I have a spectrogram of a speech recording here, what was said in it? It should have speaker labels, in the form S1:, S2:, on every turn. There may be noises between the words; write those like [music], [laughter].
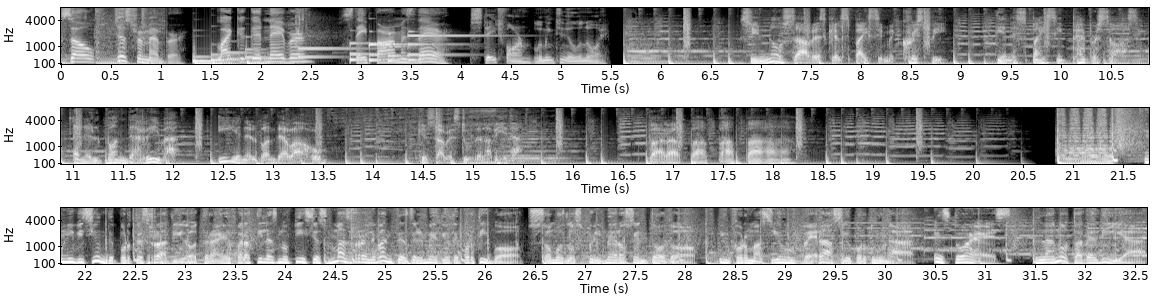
S1: So just remember, like a good neighbor, State Farm is there.
S2: State Farm, Bloomington, Illinois.
S3: Si no sabes que el Spicy McCrispy tiene Spicy Pepper Sauce en el pan de arriba y en el pan de abajo, ¿qué sabes tú de la vida? Para, pa, pa, pa.
S4: Univisión Deportes Radio trae para ti las noticias más relevantes del medio deportivo. Somos los primeros en todo. Información veraz y oportuna. Esto es La Nota del Día.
